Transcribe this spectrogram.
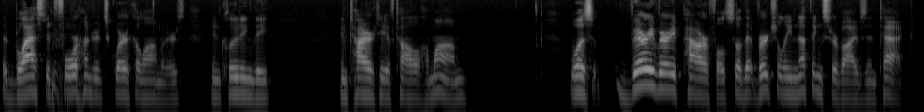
that blasted hmm. 400 square kilometers, including the entirety of Tal Hammam, was very, very powerful so that virtually nothing survives intact.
